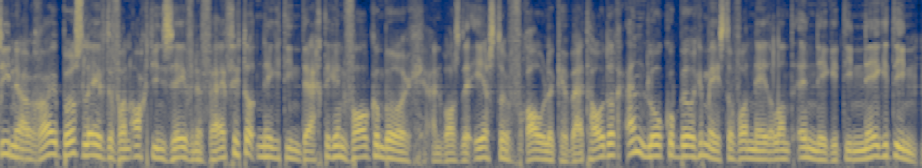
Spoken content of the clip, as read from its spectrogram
Stina Ruipers leefde van 1857 tot 1930 in Valkenburg en was de eerste vrouwelijke wethouder en loco-burgemeester van Nederland in 1919.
